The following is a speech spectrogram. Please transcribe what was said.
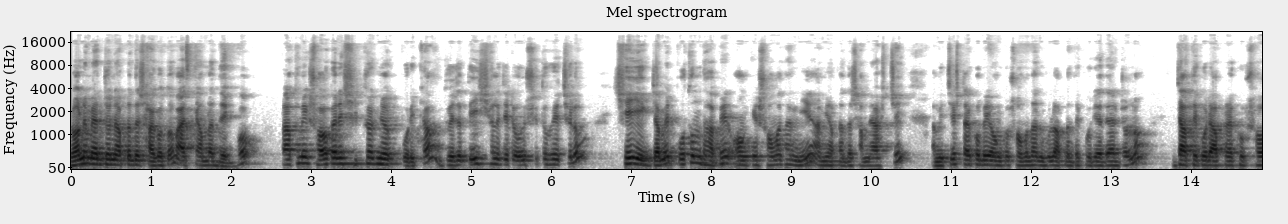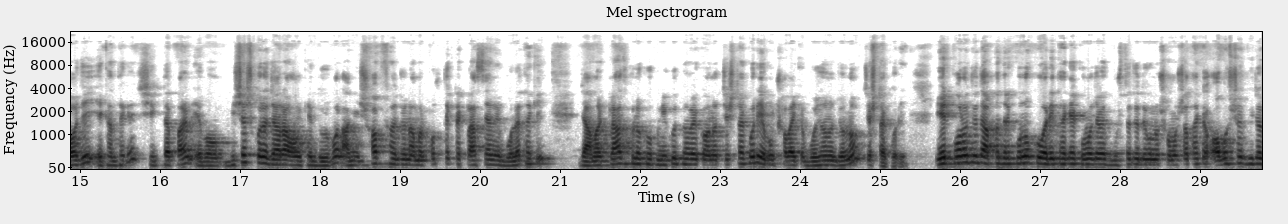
রনে ম্যাথ জন্য আপনাদের স্বাগতম। আজকে আমরা দেখব প্রাথমিক সহকারী শিক্ষক নিয়োগ পরীক্ষা দুই হাজার তেইশ সালে যেটা অনুষ্ঠিত হয়েছিল, সেই এক্সামের প্রথম ধাপের অঙ্কের সমাধান নিয়ে আমি আপনাদের সামনে আসছি। আমি চেষ্টা করব এই অঙ্ক সমাধানগুলো আপনাদের করিয়ে দেওয়ার জন্য। যাতে করে আপনারা খুব সহজেই এখান থেকে শিখতে পারেন এবং বিশেষ করে যারা অঙ্কে দুর্বল, আমি সব জন্য আমার প্রত্যেকটা ক্লাসে আমি বলে থাকি যে আমার ক্লাসগুলো খুব নিখুঁতভাবে করানোর চেষ্টা করি এবং সবাইকে বোঝানোর জন্য চেষ্টা করি। এরপরও যদি আপনাদের কোনো কোয়ারি থাকে, কোনো জায়গায় বুঝতে যদি কোনো সমস্যা থাকে, অবশ্যই ভিডিও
